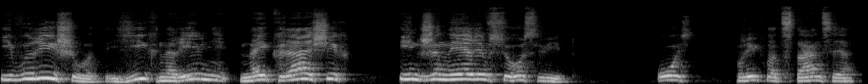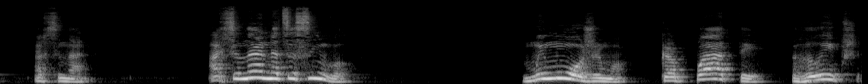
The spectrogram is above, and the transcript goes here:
і вирішувати їх на рівні найкращих інженерів всього світу. Ось приклад станція Арсенальна. Арсенальна це символ. Ми можемо копати глибше,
